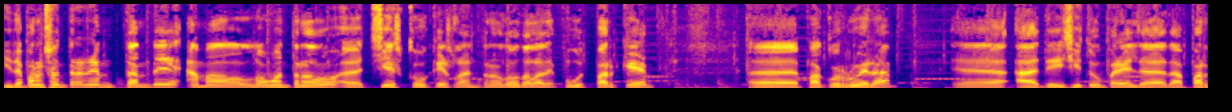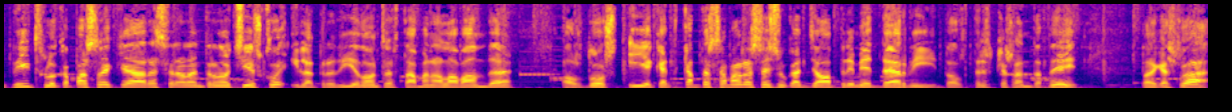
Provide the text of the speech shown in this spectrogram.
i de ens entrenem també amb el nou entrenador, eh, Xesco, que és l'entrenador de la de Fut, perquè eh, Paco Ruera eh, ha dirigit un parell de, de partits, el que passa que ara serà l'entrenador Xesco i l'altre dia doncs, estaven a la banda els dos. I aquest cap de setmana s'ha jugat ja el primer derbi dels tres que s'han de fer. Perquè, esclar,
